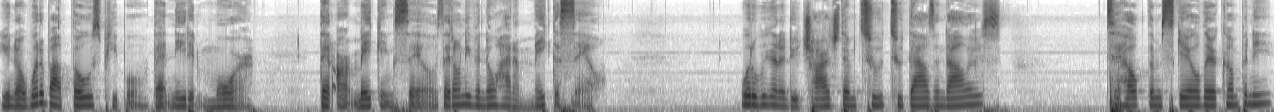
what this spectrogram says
You know, what about those people that need it more, that aren't making sales? They don't even know how to make a sale. What are we going to do? Charge them two $2,000 to help them scale their company?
